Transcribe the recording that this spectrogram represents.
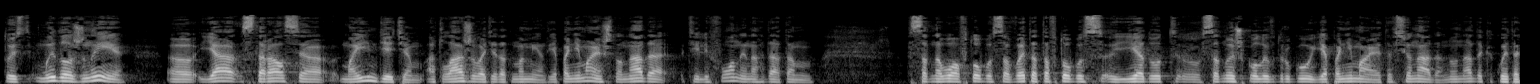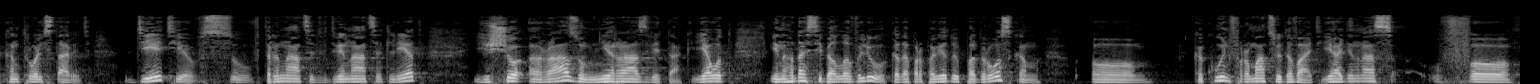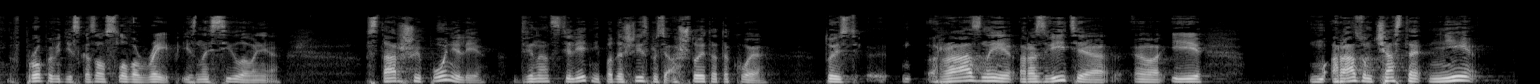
То есть мы должны Э, я старался моим детям отлаживать этот момент. Я понимаю, что надо телефон иногда там с одного автобуса в этот автобус едут, э, с одной школы в другую. Я понимаю, это все надо, но надо какой-то контроль ставить. Дети в 13-12 лет, еще разум не развит так. Я вот иногда себя ловлю, когда проповедую подросткам, э, какую информацию давать. Я один раз в, в проповеди сказал слово rape, изнасилование. Старшие поняли, 12-летние подошли и спросили, а что это такое? То есть э, разные развития э, и разум часто не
